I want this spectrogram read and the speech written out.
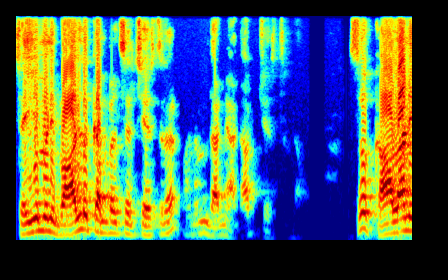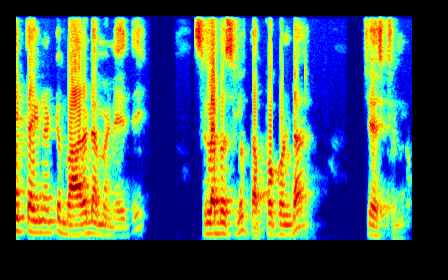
చెయ్యమని వాళ్ళు కంపల్సరీ చేస్తున్నారు మనం దాన్ని అడాప్ట్ చేస్తున్నాం. సో కాలానికి తగినట్టు మారడం అనేది సిలబస్లో తప్పకుండా చేస్తున్నాం.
